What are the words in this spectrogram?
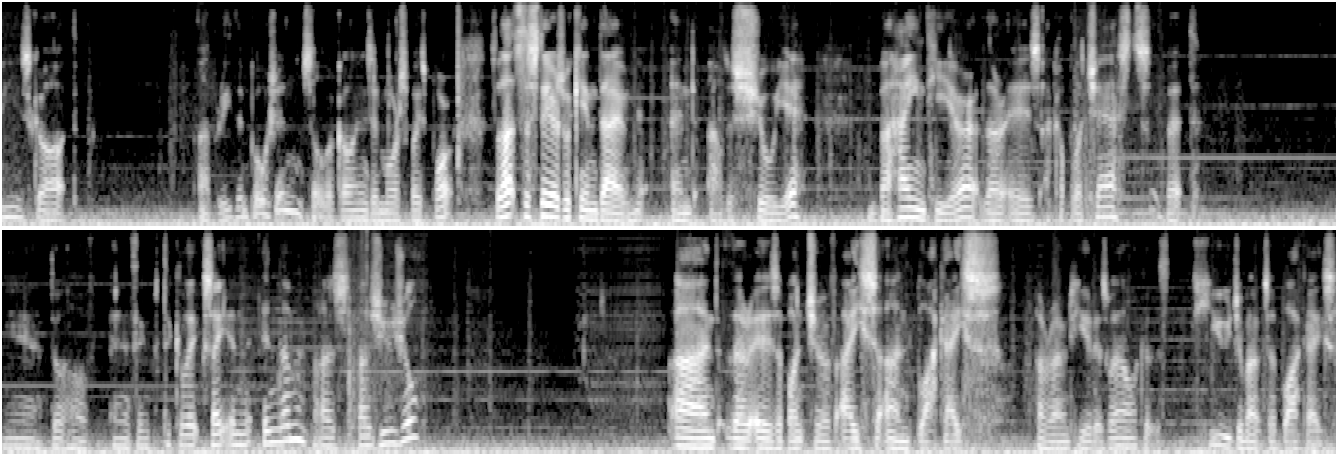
He's got a breathing potion, silver coins, and more spice pork. So that's the stairs we came down, and I'll just show you. Behind here, there is a couple of chests, but yeah, don't have anything particularly exciting in them as as usual. And there is a bunch of ice and black ice around here as well. This huge amounts of black ice.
